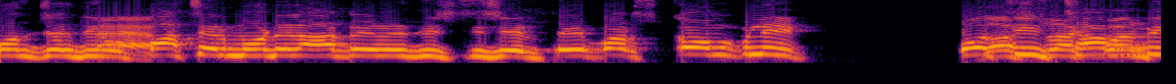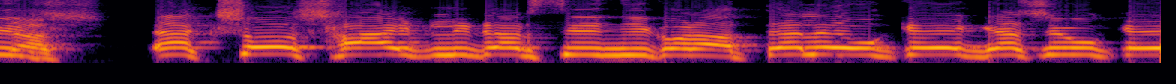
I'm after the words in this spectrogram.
পঞ্চাশ দিব। হ্যাঁ। পাঁচের মডেল আটের রেজিস্ট্রেশন পেপারস কমপ্লিট পঁচিশ ছাব্বিশ। একশো ষাট লিটার সিএনজি করা। তেলে ওকে গ্যাসে ওকে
